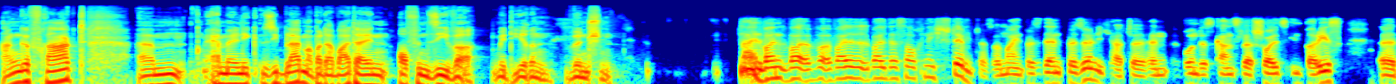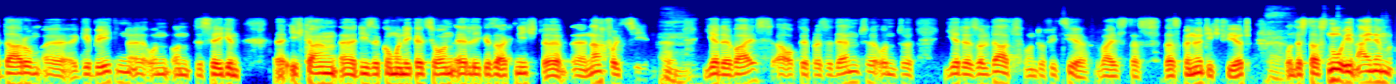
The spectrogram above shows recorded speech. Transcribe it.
angefragt. Ähm, Herr Melnick, Sie bleiben aber da weiterhin offensiver mit Ihren Wünschen. Nein, weil, weil, weil das auch nicht stimmt. Also mein Präsident persönlich hatte Herrn Bundeskanzler Scholz in Paris äh, darum äh, gebeten äh, und, und deswegen, äh, ich kann äh, diese Kommunikation ehrlich gesagt nicht äh, nachvollziehen. Mhm. Jeder weiß, auch der Präsident und äh, jeder Soldat und Offizier weiß, dass das benötigt wird ja. und dass das nur in einem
